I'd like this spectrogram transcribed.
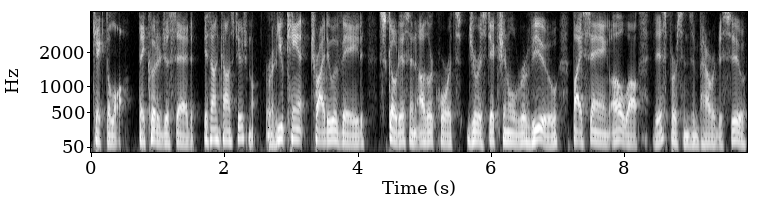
kicked the law. They could have just said it's unconstitutional. Right. You can't try to evade SCOTUS and other courts' jurisdictional review by saying, oh, well, this person's empowered to sue,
